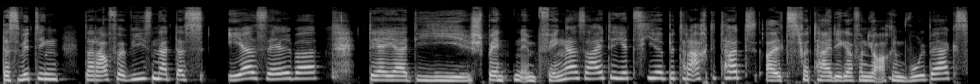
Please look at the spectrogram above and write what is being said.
dass Witting darauf verwiesen hat, dass er selber, der ja die Spendenempfängerseite jetzt hier betrachtet hat, als Verteidiger von Joachim Wohlbergs,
